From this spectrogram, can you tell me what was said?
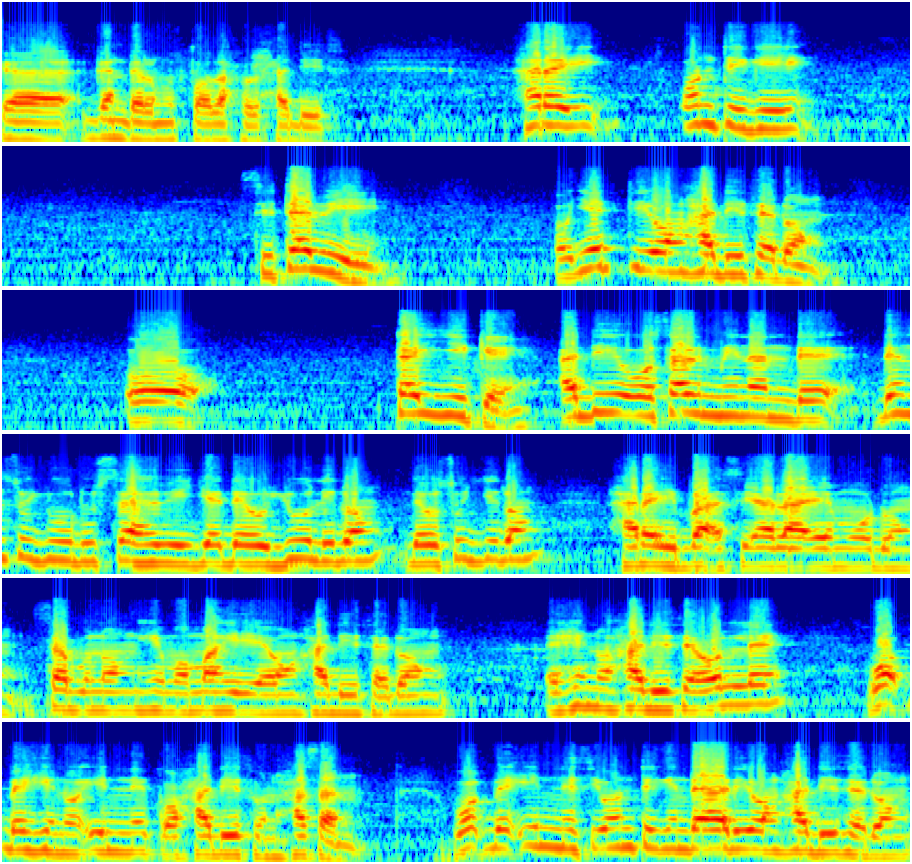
ka gandal mustalahul hadis haray on tigi si tawi o ƴetti on hadise ɗon o tayyike adi o salminande ɗen sujuudu sahwije ɗe o juuli ɗon ɗe o sujji ɗon haray ba si ala e muɗum saabu noon himo mahi e on hadise ɗon. E hino hadise olle woɓɓe hino inni ko hadithun hasan. Woɓɓe inni si on tigi ndaari on hadise ɗon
